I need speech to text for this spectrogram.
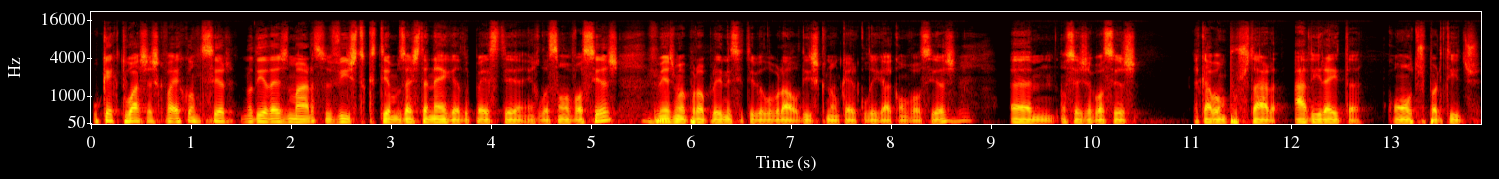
o que é que tu achas que vai acontecer no dia 10 de março, visto que temos esta nega do PST em relação a vocês, uhum. mesmo a própria Iniciativa Liberal diz que não quer coligar com vocês, uhum. um, ou seja, vocês acabam por estar à direita com outros partidos,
